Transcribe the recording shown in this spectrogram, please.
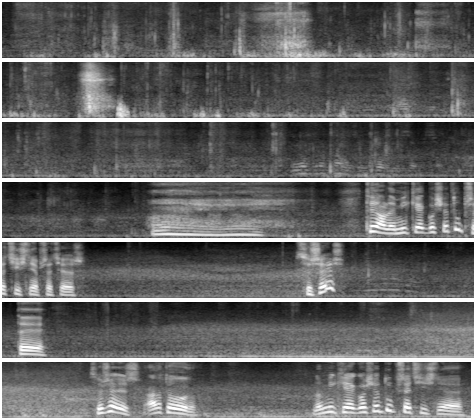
Ale Mikiego się tu przeciśnie przecież. Słyszysz? Ty. Słyszysz, Artur? No Mikiego się tu przeciśnie.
